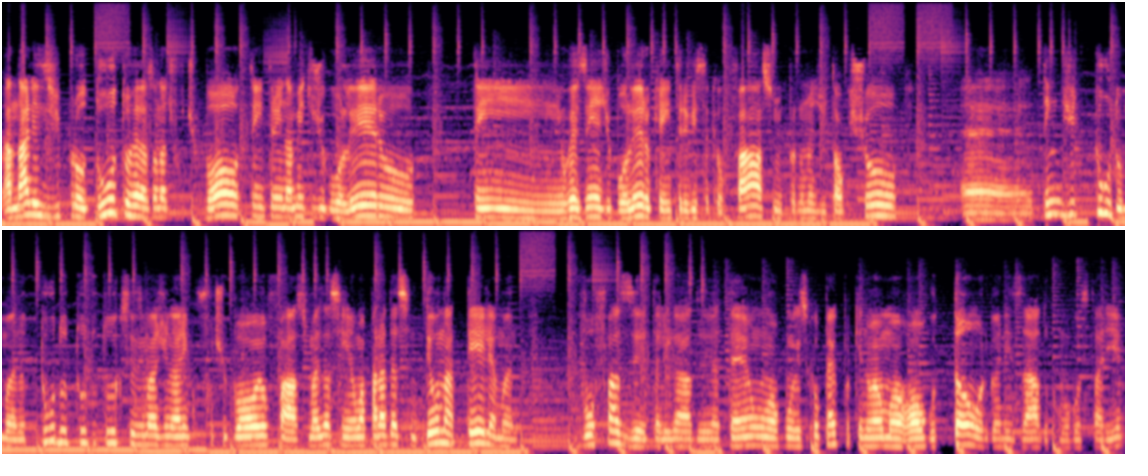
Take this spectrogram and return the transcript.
análise de produto relacionado ao futebol, tem treinamento de goleiro, tem o resenha de boleiro, que é a entrevista que eu faço, um programa de talk show. É, tem de tudo, mano. Tudo, tudo, tudo que vocês imaginarem com futebol eu faço. Mas assim, é uma parada assim, deu na telha, mano. Vou fazer, tá ligado? E até um, alguma coisa que eu pego, porque não é uma, algo tão organizado como eu gostaria.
